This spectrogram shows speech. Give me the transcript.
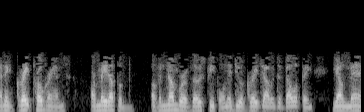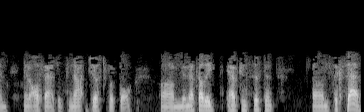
I think great programs are made up of of a number of those people, and they do a great job of developing young men in all facets, not just football. Um, and that's how they have consistent um, success,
